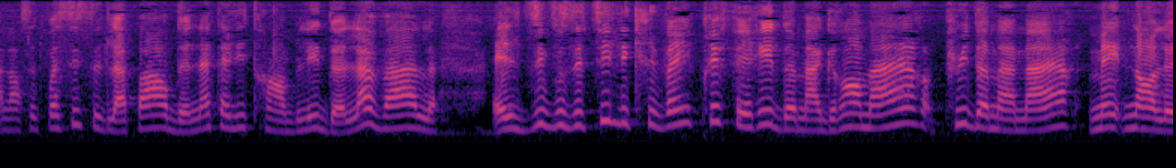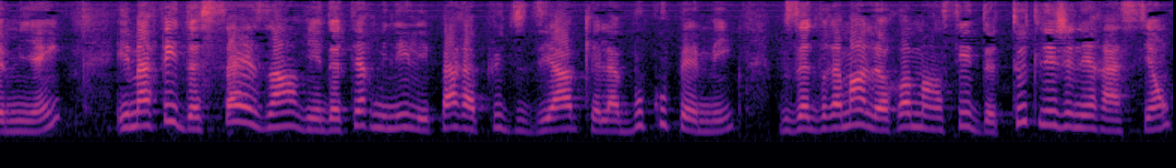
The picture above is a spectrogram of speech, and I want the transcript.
Alors, cette fois-ci, c'est de la part de Nathalie Tremblay de Laval. Elle dit Vous étiez l'écrivain préféré de ma grand-mère, puis de ma mère, maintenant le mien. Et ma fille de 16 ans vient de terminer Les Parapluies du Diable qu'elle a beaucoup aimé. Vous êtes vraiment le romancier de toutes les générations.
